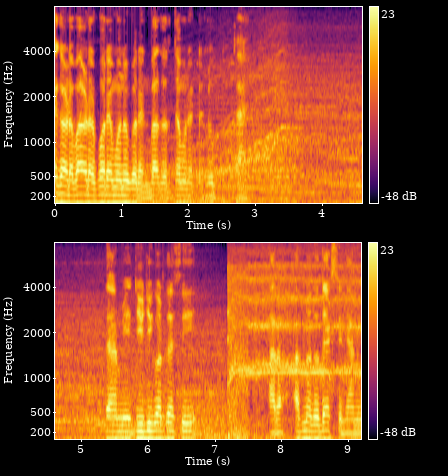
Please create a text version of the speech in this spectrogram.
এগারোটা, বারোটার পরে মনে করেন বাজার তেমন একটা লোক খায় আমি ডিউটি করতেছি। আর আপনার তো দেখছেন আমি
